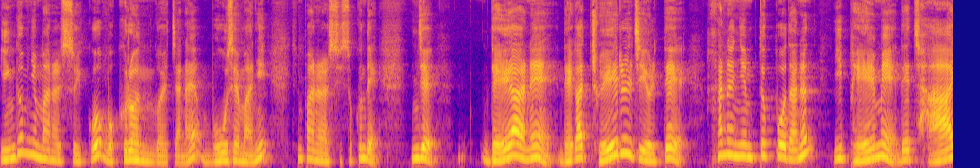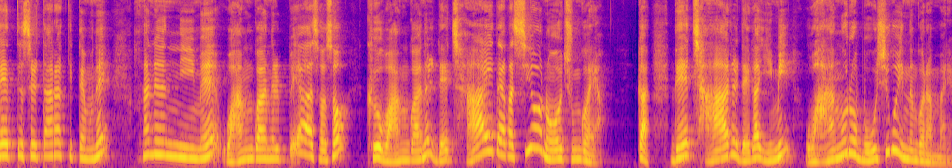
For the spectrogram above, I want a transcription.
임금님만 할 수 있고 뭐 그런 거였잖아요. 모세만이 심판을 할 수 있어. 근데 이제 내 안에 내가 죄를 지을 때 하느님 뜻보다는 이 뱀의 내 자아의 뜻을 따랐기 때문에 하느님의 왕관을 빼앗아서 그 왕관을 내 자아에다가 씌워 넣어 준 거예요. 그러니까 내 자아를 내가 이미 왕으로 모시고 있는 거란 말이야.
